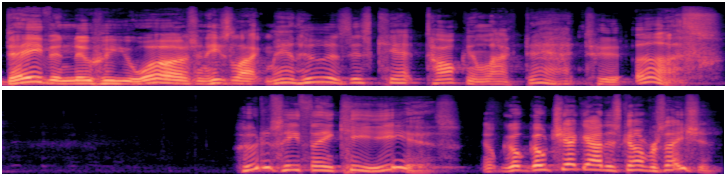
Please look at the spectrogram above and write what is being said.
David knew who he was, and he's like, man, who is this cat talking like that to us? Who does he think he is? Go, go check out his conversation.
